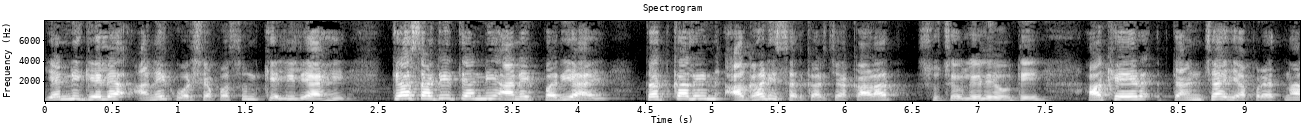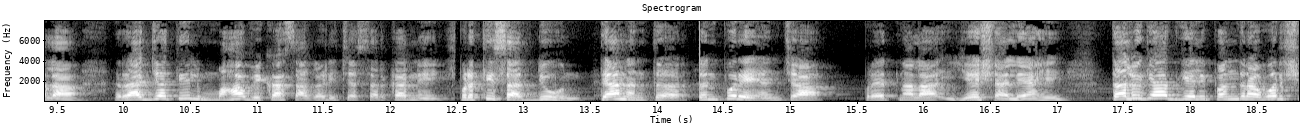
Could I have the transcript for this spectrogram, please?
यांनी गेल्या अनेक वर्षापासून केलेली आहे. त्यासाठी त्यांनी अनेक पर्याय तत्कालीन आघाडी सरकारच्या काळात सुचवलेले होते. अखेर त्यांच्या या प्रयत्नाला राज्यातील महाविकास आघाडीच्या सरकारने प्रतिसाद देऊन त्यानंतर तनपुरे यांच्या प्रयत्नाला यश आले आहे. तालुक्यात गेली पंधरा वर्ष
